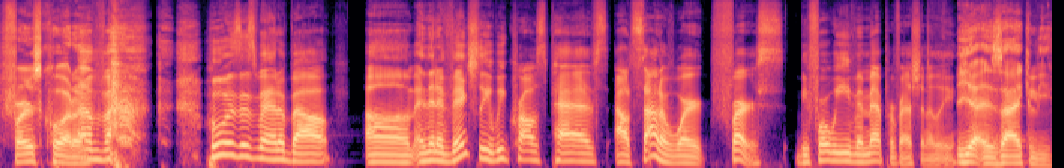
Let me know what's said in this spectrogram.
First quarter. About, who is this man about?" Um, and then eventually we crossed paths outside of work first before we even met professionally. yeah, exactly.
